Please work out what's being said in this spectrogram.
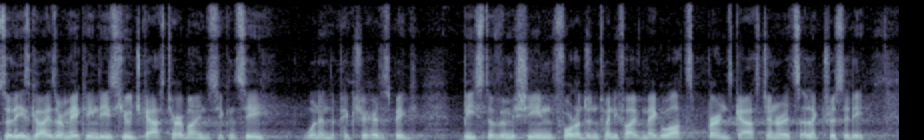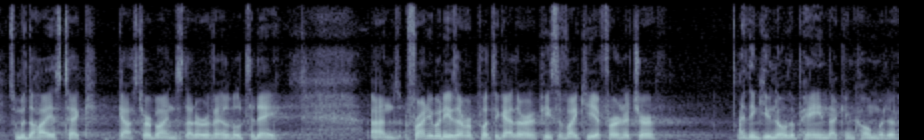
so these guys are making these huge gas turbines. You can see one in the picture here, this big beast of a machine, 425 megawatts, burns gas, generates electricity. Some of the highest tech gas turbines that are available today. And for anybody who's ever put together a piece of IKEA furniture, I think you know the pain that can come with a,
